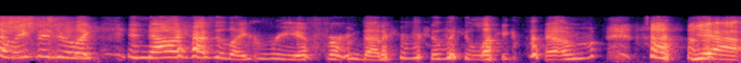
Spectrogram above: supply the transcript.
I like that you're like, and now I have to like reaffirm that I really like them. yeah,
